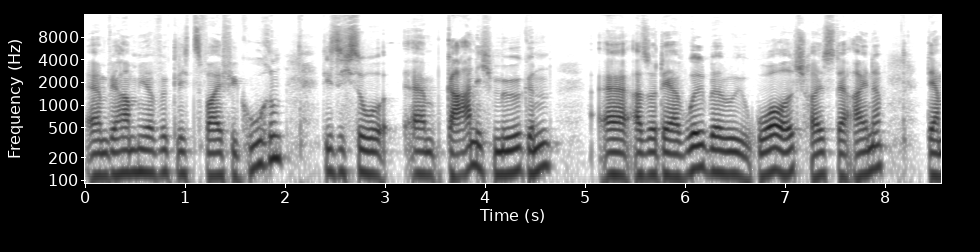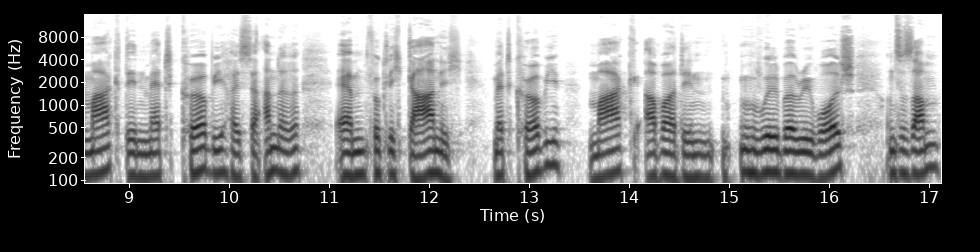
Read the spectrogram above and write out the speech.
Ähm, wir haben hier wirklich zwei Figuren, die sich so ähm, gar nicht mögen. Äh, also der Wilbury Walsh heißt der eine, der mag den Matt Kirby, heißt der andere, ähm, wirklich gar nicht. Matt Kirby mag aber den Wilbury Walsh und zusammen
